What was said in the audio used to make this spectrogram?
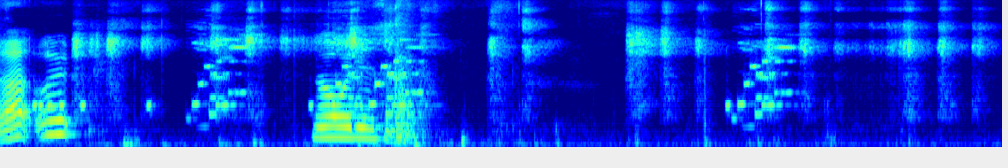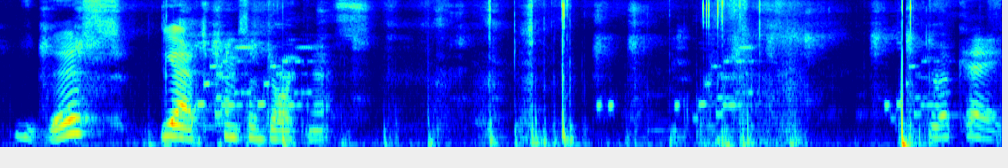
That it? No, it isn't. This? Yeah, it's Prince of Darkness. Okay.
